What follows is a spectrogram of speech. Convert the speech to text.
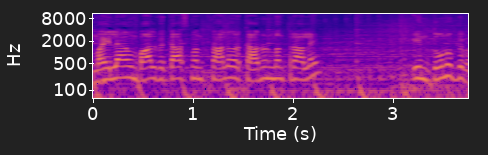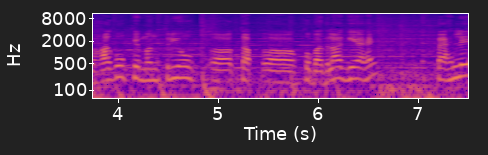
महिला एवं बाल विकास मंत्रालय और कानून मंत्रालय इन दोनों विभागों के मंत्रियों का को बदला गया है। पहले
